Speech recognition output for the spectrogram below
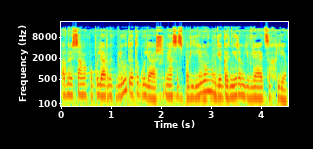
Одно из самых популярных блюд – это гуляш. Мясо с подливом, где гарниром является хлеб.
